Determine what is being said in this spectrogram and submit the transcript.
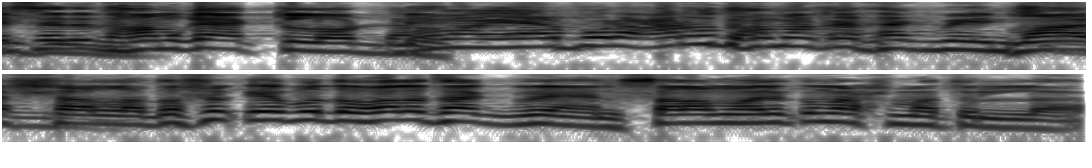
এর সাথে ধামকা একটা লট নেই। এরপর আরও ধামাকা থাকবে ইনশাআল্লাহ। মাশাআল্লাহ। দর্শক এ পর্যন্ত ভালো থাকবেন। সালাম আলাইকুম রহমতুল্লাহ।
